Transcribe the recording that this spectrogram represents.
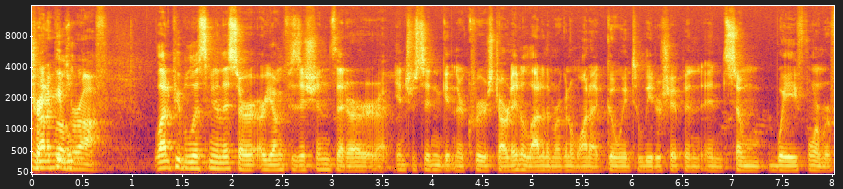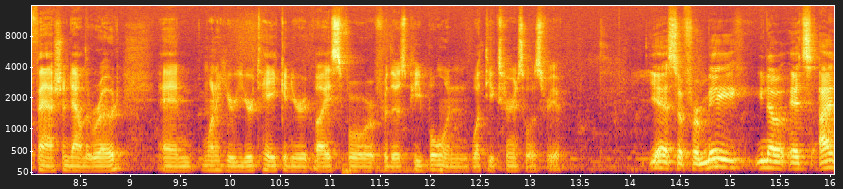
a lot of people are off. a lot of people listening to this are, are young physicians that are interested in getting their career started. A lot of them are going to want to go into leadership in, in some way, form, or fashion down the road, and want to hear your take and your advice for for those people and what the experience was for you. Yeah, so for me, you know, it's I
